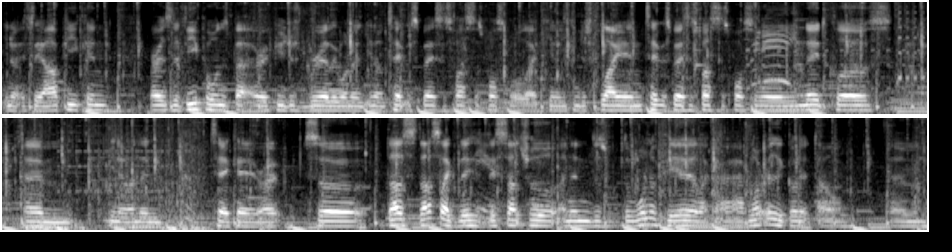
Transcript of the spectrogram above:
You know, if they are peeking. Whereas the deeper one's better if you just really want to, you know, take the space as fast as possible. Like, you know, you can just fly in, take the space as fast as possible, nade close, um, you know, and then take A, right? So that's that's like this, this satchel, and then there's the one up here. Like I, have not really got it down. Um,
